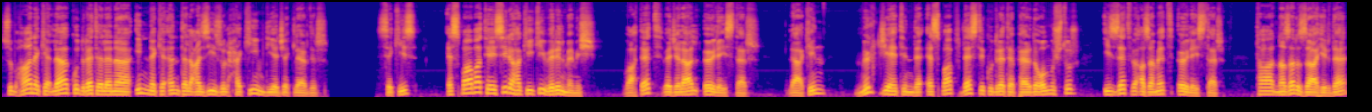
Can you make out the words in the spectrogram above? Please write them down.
Sübhaneke la kudrete lena inneke entel azizul hakim diyeceklerdir. 8. Esbaba tesiri hakiki verilmemiş. Vahdet ve celal öyle ister. Lakin mülk cihetinde esbab desti kudrete perde olmuştur, izzet ve azamet öyle ister. Ta nazar-ı zahirde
